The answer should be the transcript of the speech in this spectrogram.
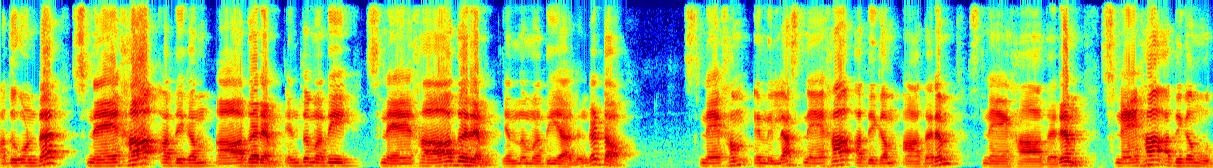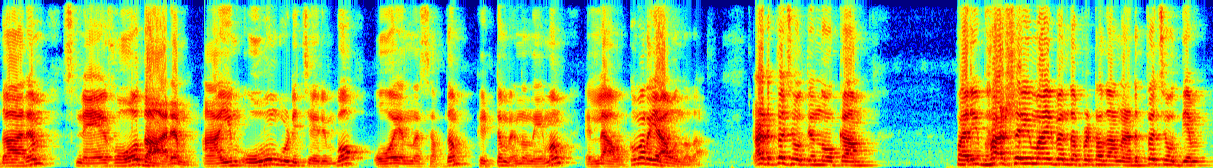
അതുകൊണ്ട് സ്നേഹ അധികം ആദരം. എന്ത് മതി? സ്നേഹാദരം എന്ന് മതിയാകും. കേട്ടോ? സ്നേഹം എന്നില്ല. സ്നേഹ അധികം ആദരം സ്നേഹാദരം. സ്നേഹ അധികം ഉദാരം സ്നേഹോദാരം. ആയും ഊവും കൂടി ചേരുമ്പോൾ ഓ എന്ന ശബ്ദം കിട്ടും എന്ന നിയമം എല്ലാവർക്കും അറിയാവുന്നതാണ്. അടുത്ത ചോദ്യം നോക്കാം. പരിഭാഷയുമായി ബന്ധപ്പെട്ടതാണ് അടുത്ത ചോദ്യം.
